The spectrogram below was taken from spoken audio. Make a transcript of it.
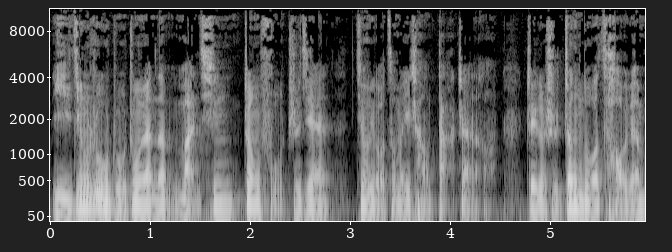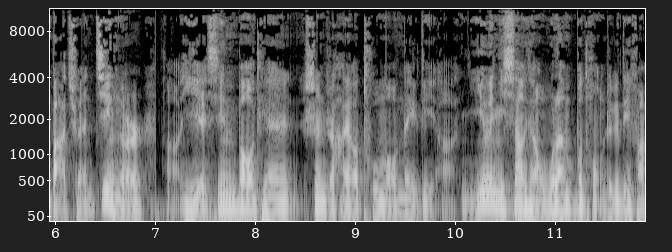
已经入主中原的满清政府之间就有这么一场大战啊，这个是争夺草原霸权，进而啊野心包天，甚至还要图谋内地啊，因为你想想乌兰布统这个地方，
